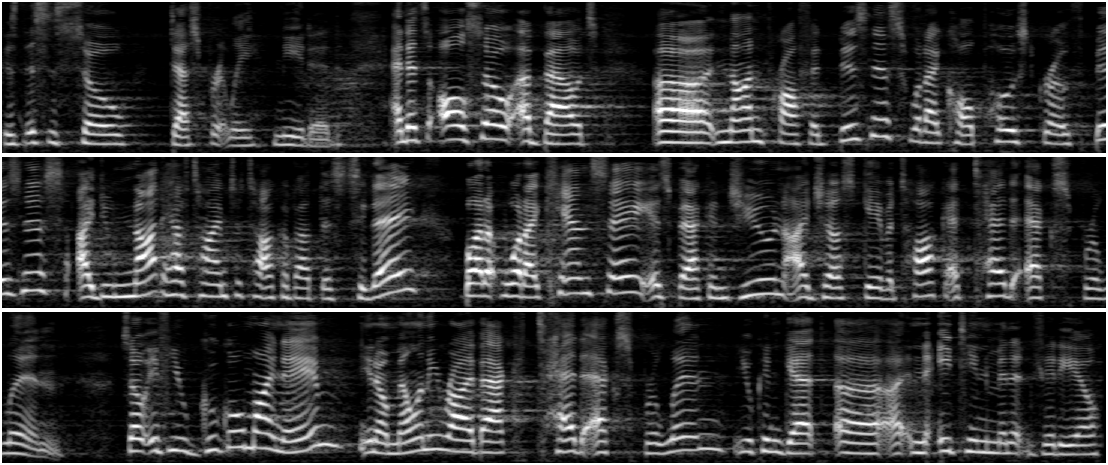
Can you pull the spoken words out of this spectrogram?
because this is so desperately needed. And it's also about uh, nonprofit business, what I call post growth business. I do not have time to talk about this today, but what I can say is back in June, I just gave a talk at TEDx Berlin. So if you Google my name, you know, Melanie Rieback, TEDx Berlin, you can get uh, an 18 minute video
